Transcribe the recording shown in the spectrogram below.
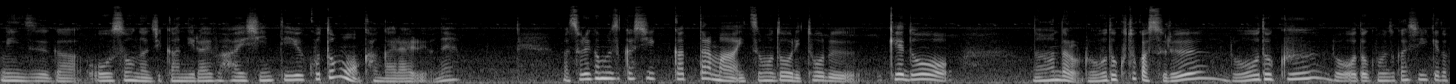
人数が多そうな時間にライブ配信っていうことも考えられるよね、まあ、それが難しかったらまあいつも通り撮るけどなんだろう朗読とかする？朗読？朗読難しいけど。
